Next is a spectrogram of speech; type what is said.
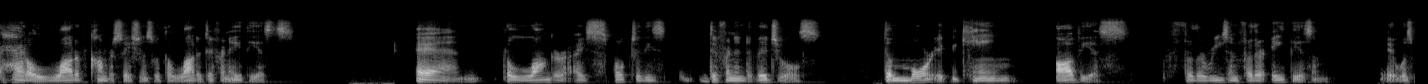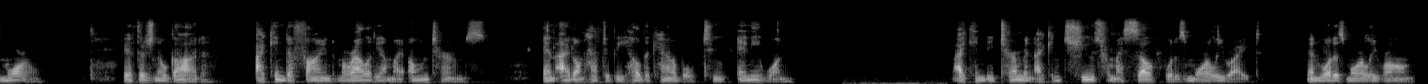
had a lot of conversations with a lot of different atheists. And the longer I spoke to these different individuals, the more it became obvious for the reason for their atheism. It was moral. If there's no God, I can define morality on my own terms, and I don't have to be held accountable to anyone. I can determine, I can choose for myself what is morally right and what is morally wrong.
